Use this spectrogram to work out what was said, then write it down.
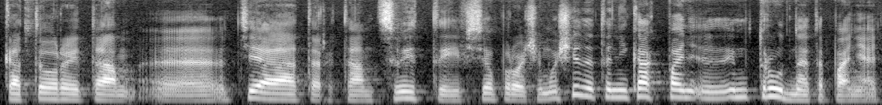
которые там э, театр, там цветы и все прочее. Мужчин это никак пон... им трудно это понять,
